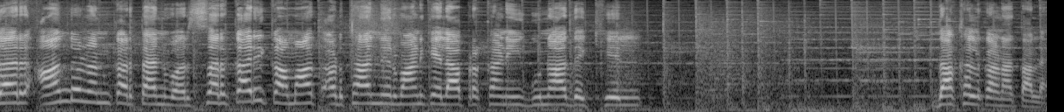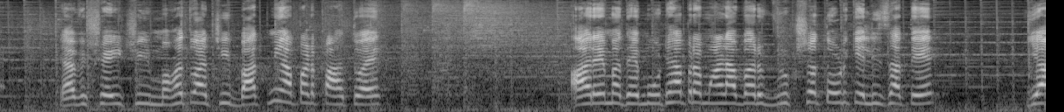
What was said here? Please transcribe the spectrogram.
तर आंदोलनकर्त्यांवर सरकारी कामात अडथळा निर्माण केल्याप्रकरणी गुन्हा देखील दाखल करण्यात आलाय. याविषयीची महत्वाची बातमी आपण पाहतोय. आरेमध्ये मोठ्या प्रमाणावर वृक्षतोड केली जाते. या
